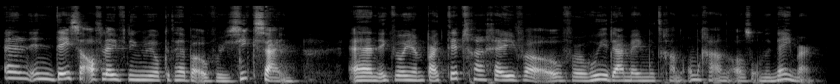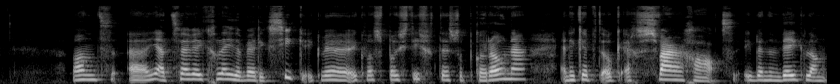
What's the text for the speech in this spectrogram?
En in deze aflevering wil ik het hebben over ziek zijn. En ik wil je een paar tips gaan geven over hoe je daarmee moet gaan omgaan als ondernemer. Want uh, ja, twee weken geleden werd ik ziek. Ik, ik was positief getest op corona en ik heb het ook echt zwaar gehad. Ik ben een week lang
